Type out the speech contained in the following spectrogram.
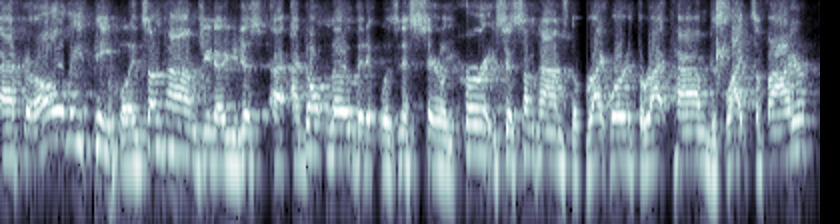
after all these people and sometimes you know you just I, I don't know that it was necessarily her it's just sometimes the right word at the right time just lights a fire.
